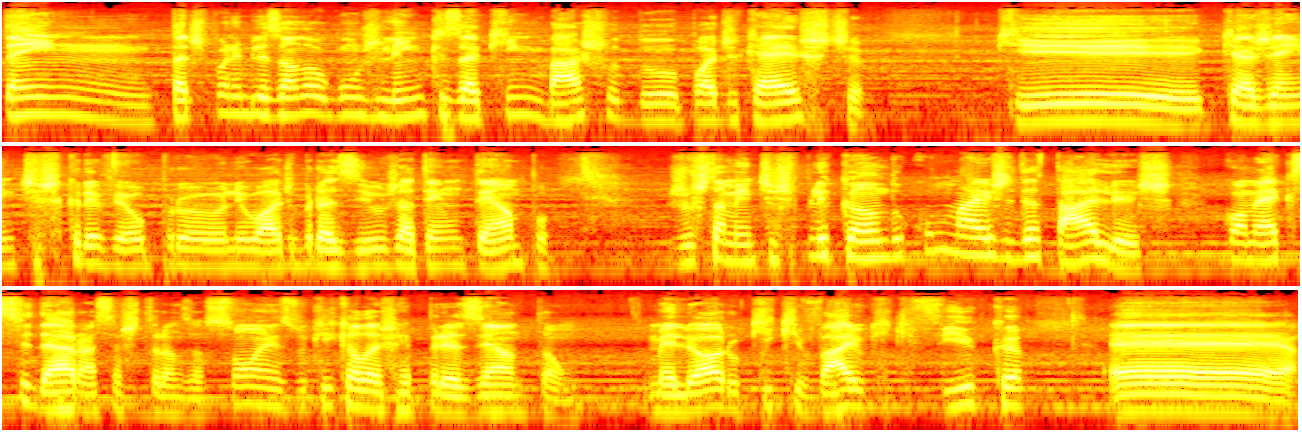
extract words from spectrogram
tem tá disponibilizando alguns links aqui embaixo do podcast que, que a gente escreveu pro New World Brasil já tem um tempo, justamente explicando com mais detalhes como é que se deram essas transações, o que, que elas representam melhor, o que, que vai, o que, que fica. É...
